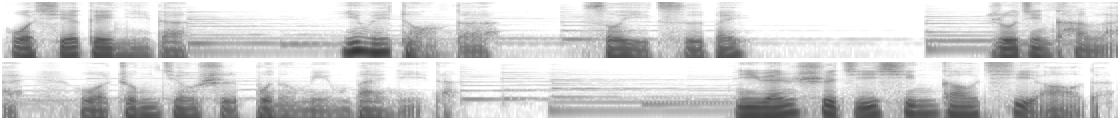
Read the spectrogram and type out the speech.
我写给你的，因为懂得，所以慈悲。如今看来，我终究是不能明白你的。你原是极心高气傲的，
